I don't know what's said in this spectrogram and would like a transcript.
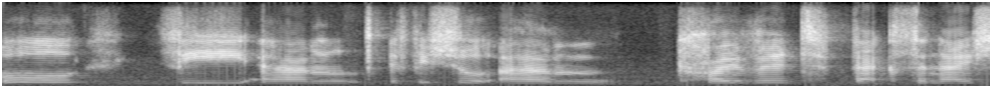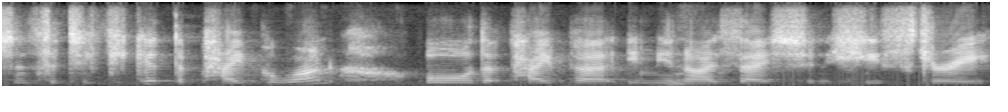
or the um, official um, COVID vaccination certificate, the paper one, or the paper immunisation history.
